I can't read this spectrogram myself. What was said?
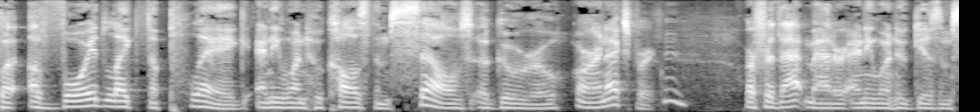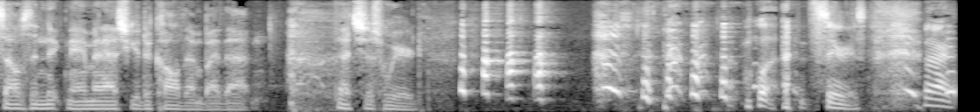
But avoid like the plague anyone who calls themselves a guru or an expert. Hmm. Or for that matter, anyone who gives themselves a nickname and asks you to call them by that. That's just weird. what? Serious. All right.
